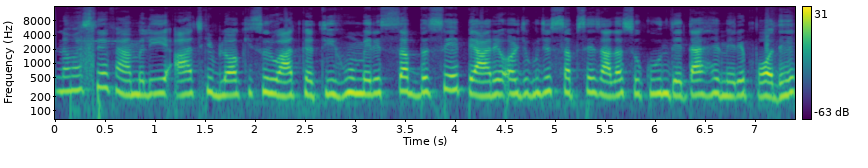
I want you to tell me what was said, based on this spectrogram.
नमस्ते फैमिली, आज के ब्लॉग की शुरुआत करती हूँ। मेरे सबसे प्यारे और जो मुझे सबसे ज़्यादा सुकून देता है मेरे पौधे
